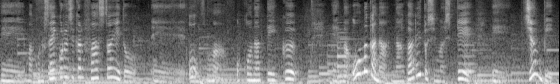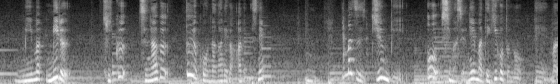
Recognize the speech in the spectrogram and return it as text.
えーまあ、このサイコロジカルファーストエイド、えー、を、まあ、行っていく、えーまあ、大まかな流れとしまして、えー、準備見,、ま、見る聞くつなぐというこう流れがあるんですね。うん、でまず準備をしますよね、まあ、出来事の、えー、まあ、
